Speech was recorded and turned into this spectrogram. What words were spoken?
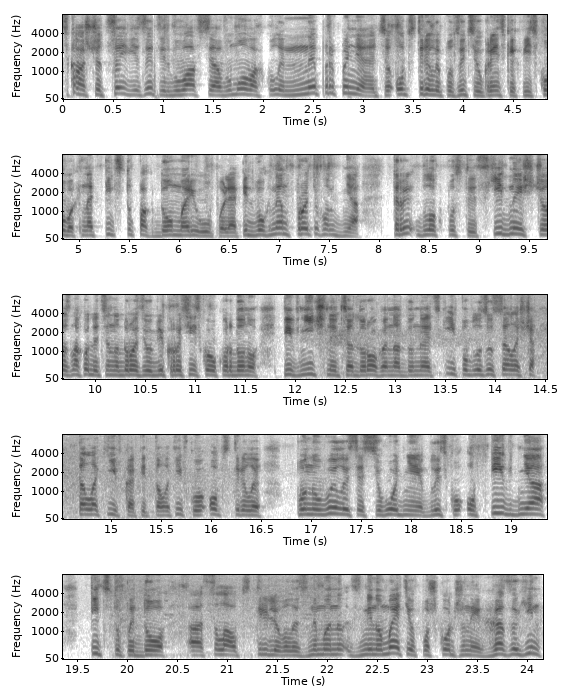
Цікаво, що цей візит відбувався в умовах, коли не припиняються обстріли позицій українських військових на підступах до Маріуполя. Під вогнем протягом дня три блокпости: східний, що знаходиться на дорозі у бік російського кордону, північний це дорога на Донецьк, і поблизу селища Талаківка. Під Талаківкою обстріли поновилися сьогодні близько опівдня. Підступи до а, села обстрілювали з мінометів. Пошкоджений газогін.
